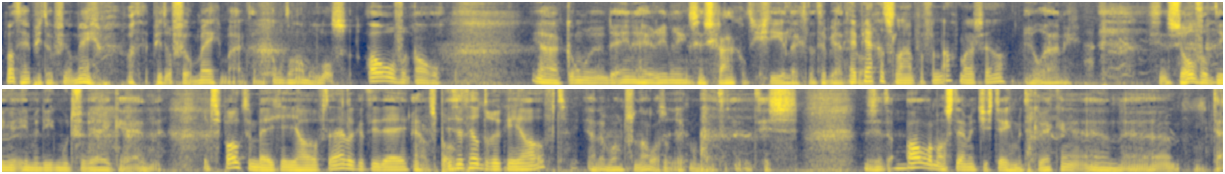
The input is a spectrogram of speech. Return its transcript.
Wat heb je toch veel meegemaakt? Wat heb je toch veel meegemaakt? En dat komt dan allemaal los. Overal. Ja, komen de ene herinnering zijn schakeltjes die je legt. Dat heb jij Heb jij geslapen vannacht, Marcel? Heel weinig. Er zijn zoveel dingen in me die ik moet verwerken. En Het spookt een beetje in je hoofd, hè, heb ik het idee. Ja, het. Is het heel druk in je hoofd? Ja, er woont van alles op dit moment. Het is, er zitten allemaal stemmetjes tegen me te kwekken. En eh, ja,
